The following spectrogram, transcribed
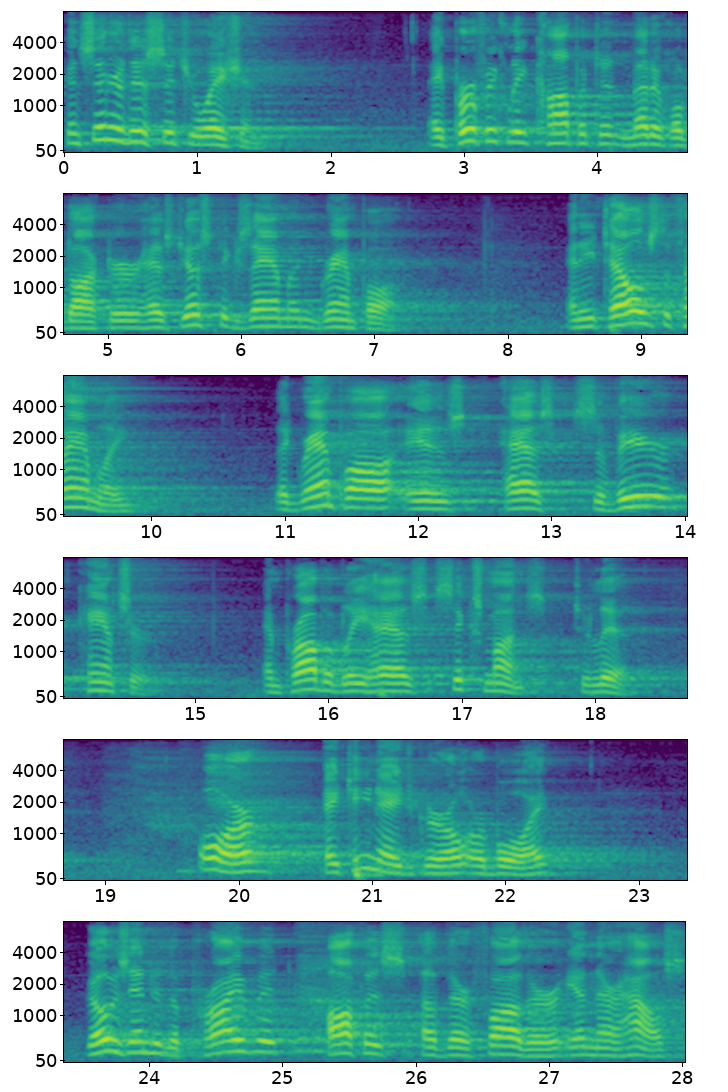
Consider this situation. A perfectly competent medical doctor has just examined Grandpa, and he tells the family that Grandpa is, has severe cancer and probably has six months to live. Or a teenage girl or boy goes into the private office of their father in their house,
